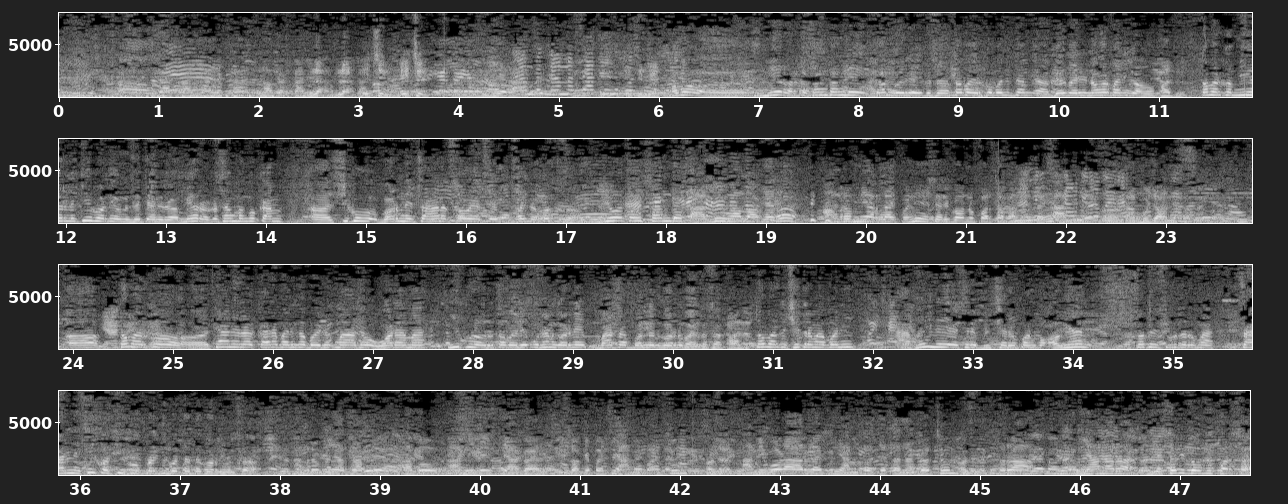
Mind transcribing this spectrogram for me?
अब मेयरहरूको सङ्गठनले काम गरिरहेको छ। तपाईँहरूको पनि त बेलबारी नगरपालिका हो। हजुर। तपाईँहरूको मेयरले के गर्दै हुनुहुन्छ त्यहाँनिर? मेयरहरूको सङ्गठनको काम सिको गर्ने चाहना छ या छैन? कस्तो छ? यो चाहिँ सन्देश हामी उहाँ लगेर हाम्रो मेयरलाई पनि यसरी गर्नुपर्छ भन्ने चाहिँ हामी बुझाउने छ। अ, तपाईँहरूको त्यहाँनिर कार्यपालिका बैठकमा अथवा वडामा यी कुरोहरू तपाईँले उठान गर्ने वार्ता बन्धन गर्नुभएको छ। तपाईँहरूको क्षेत्रमा पनि आफैले यसरी वृक्षारोपणको अभियान स्वतस्फूर्त रूपमा चाल्ने के कतिको प्रतिबद्धता गर्नुहुन्छ? हाम्रो मेयर साहबले अब हामीले त्यहाँ गएर सकेपछि हामी भन्छौँ हामी वडाहरूलाई पनि हामी सचेतना गर्छौँ र यहाँनिर यसरी गर्नुपर्छ।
